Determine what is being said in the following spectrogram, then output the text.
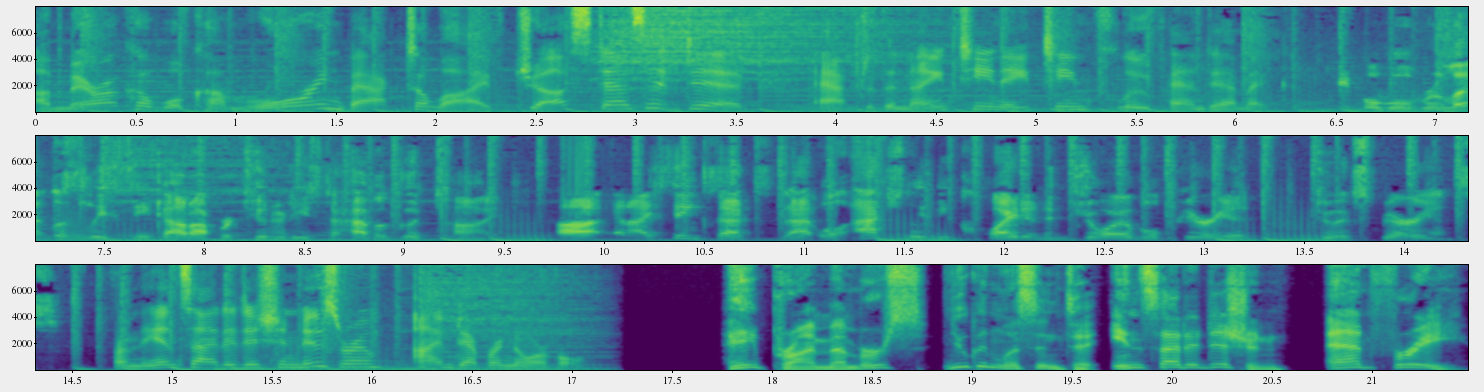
America will come roaring back to life just as it did after the 1918 flu pandemic. People will relentlessly seek out opportunities to have a good time. Uh, and I think that that will actually be quite an enjoyable period to experience. From the Inside Edition newsroom, I'm Deborah Norville. Hey, Prime members, you can listen to Inside Edition ad free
